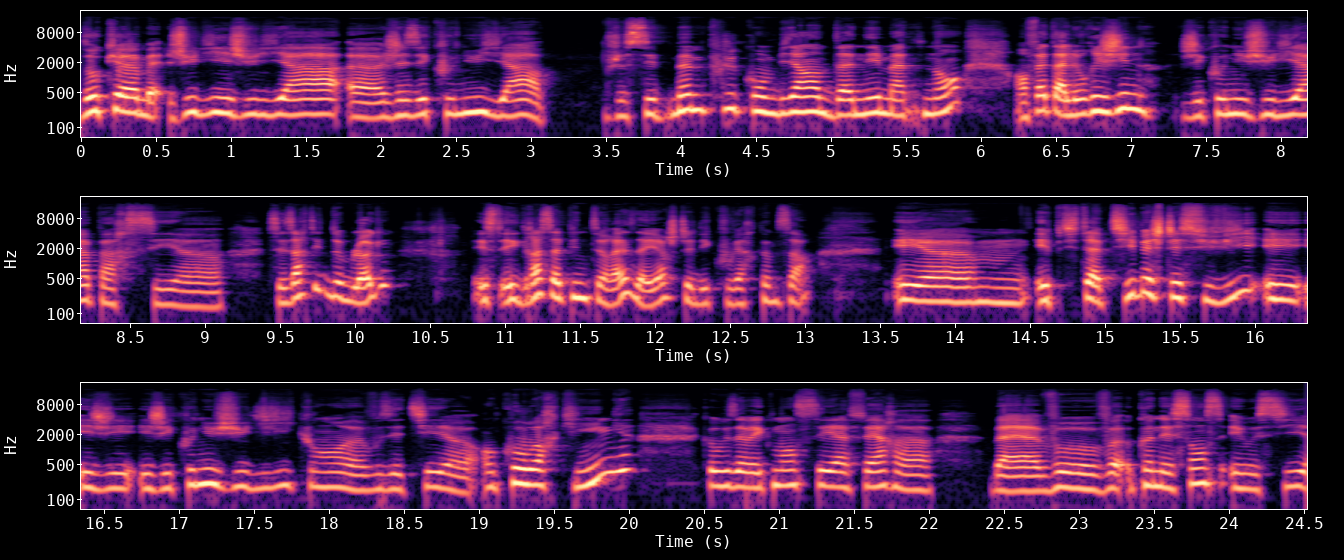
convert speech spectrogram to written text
Donc bah, Julie et Julia, je les ai connus il y a je sais même plus combien d'années maintenant. En fait, à l'origine, j'ai connu Julia par ses, euh, ses articles de blog. Et c'est grâce à Pinterest, d'ailleurs, je t'ai découvert comme ça. Et, euh, et petit à petit, ben, je t'ai suivi et, et j'ai connu Julie quand euh, vous étiez euh, en coworking, quand vous avez commencé à faire ben, vos, vos, connaissances et aussi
